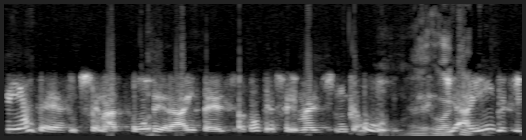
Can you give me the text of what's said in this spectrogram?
tem aberto do Senado. Poderá, em tese, isso acontecer, mas isso nunca houve. É, e ainda que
